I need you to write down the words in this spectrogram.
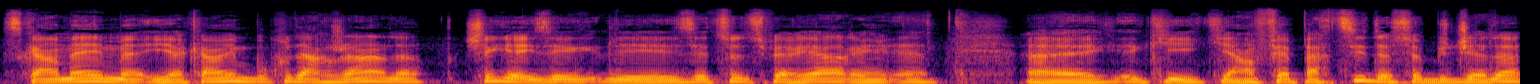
C'est quand même, il y a quand même beaucoup d'argent, là. Je sais qu'il y a les, études supérieures euh, qui, qui en fait partie de ce budget-là,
